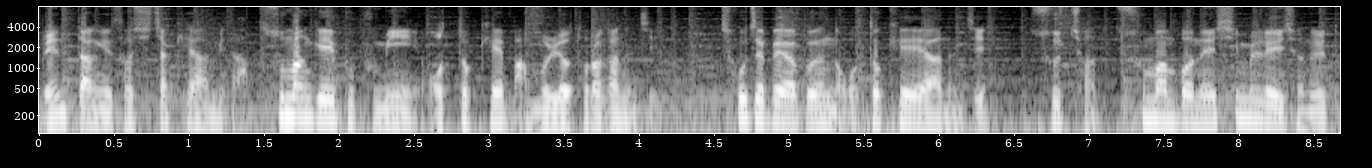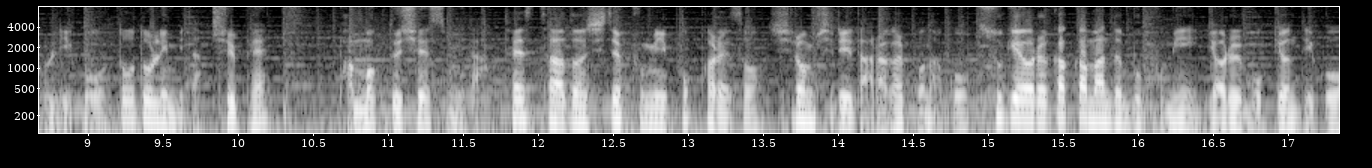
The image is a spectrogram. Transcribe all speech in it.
맨 땅에서 시작해야 합니다. 수만 개의 부품이 어떻게 맞물려 돌아가는지, 소재 배합은 어떻게 해야 하는지 수천, 수만 번의 시뮬레이션을 돌리고 또 돌립니다. 실패? 밥 먹듯이 했습니다. 테스트하던 시제품이 폭발해서 실험실이 날아갈 뻔하고 수개월을 깎아 만든 부품이 열을 못 견디고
